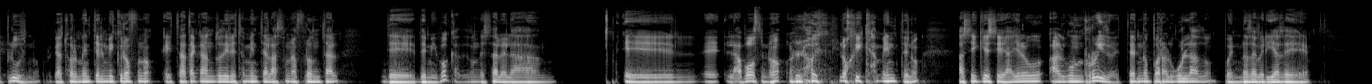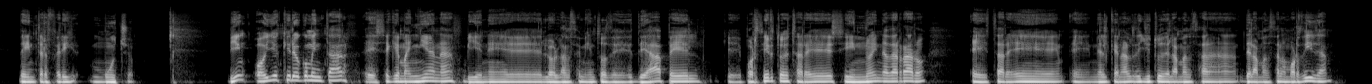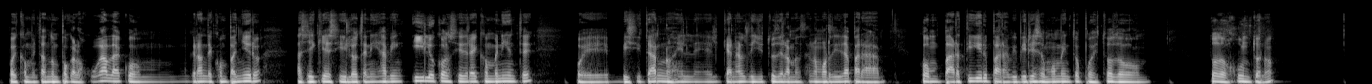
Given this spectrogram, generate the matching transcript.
Plus, ¿no? Porque actualmente el micrófono está atacando directamente a la zona frontal de, mi boca, de donde sale la, eh, la voz, ¿no? Lógicamente, ¿no? Así que si hay algún ruido externo por algún lado, pues no debería de interferir mucho. Bien, hoy os quiero comentar, eh, sé que mañana vienen los lanzamientos de, Apple, que por cierto estaré, si no hay nada raro, eh, estaré en el canal de YouTube de la manzana, de la manzana mordida, pues comentando un poco la jugada con grandes compañeros, así que si lo tenéis a bien y lo consideráis conveniente, pues visitarnos en el canal de YouTube de la manzana mordida para compartir, para vivir ese momento, pues todo, todo junto, ¿no?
